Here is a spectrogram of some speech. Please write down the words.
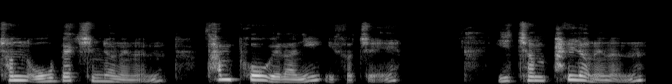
1510년에는 삼포회란이 있었지. 2008년에는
